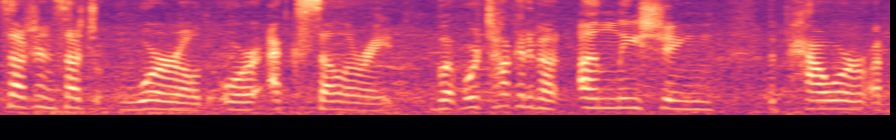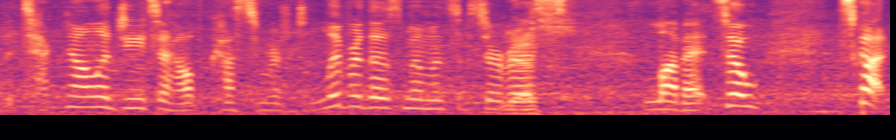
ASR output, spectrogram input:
such and such world or accelerate, but we're talking about unleashing the power of the technology to help customers deliver those moments of service. Yes. Love it. So, Scott,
